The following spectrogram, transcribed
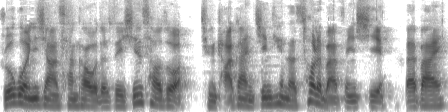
如果你想参考我的最新操作，请查看今天的策略版分析。拜拜。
